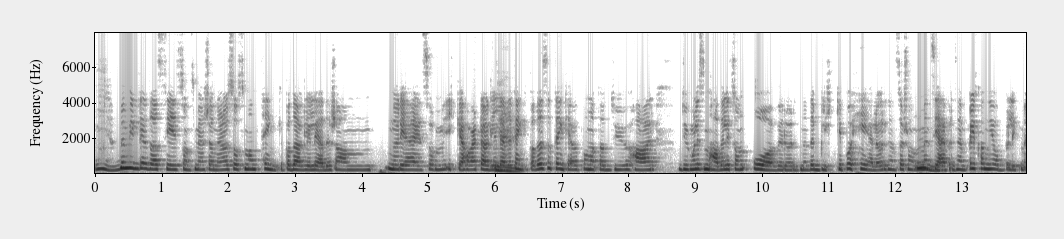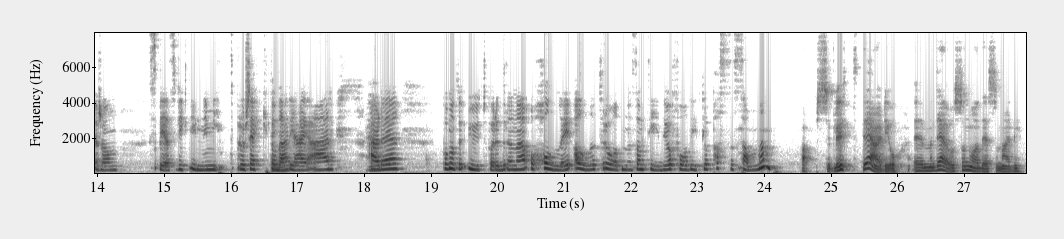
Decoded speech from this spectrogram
Mm. Men vil det da si, sånn som jeg skjønner det, sånn som man tenker på daglig leder sånn Når jeg som ikke har vært daglig leder Mm. tenker på det, så tenker jeg på en måte at du har du må liksom ha det litt sånn overordnede blikket på hele organisasjonen, mens Mm. jeg f.eks. kan jobbe litt mer sånn spesifikt inn i mitt prosjekt og der jeg er. Er det på en måte utfordrende å holde i alle trådene samtidig og få de til å passe sammen? Absolutt, det er det jo. Eh, Men det er jo også noe av det som er litt,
